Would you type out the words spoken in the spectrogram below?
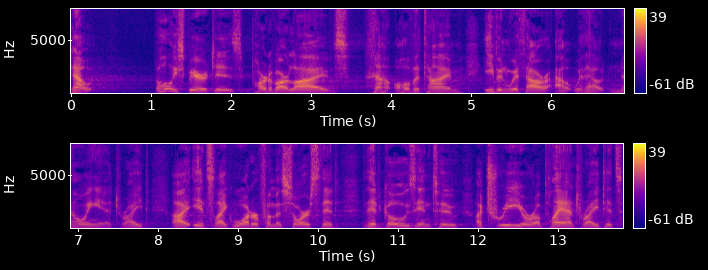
Now, the Holy Spirit is part of our lives all the time, even with our out without knowing it, right? Uh, it's like water from a source that, that goes into a tree or a plant, right? It's,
